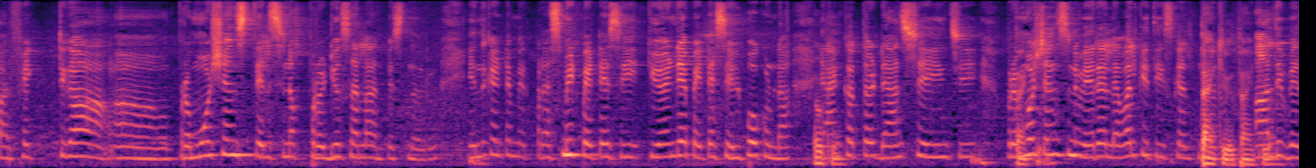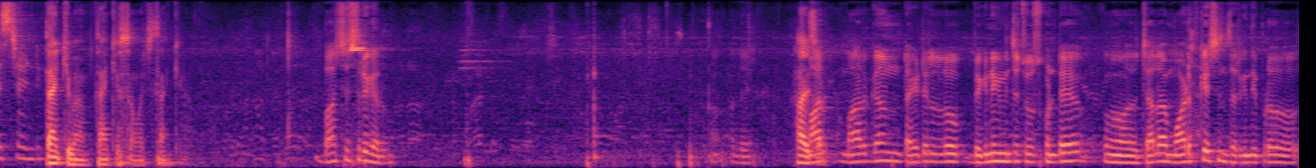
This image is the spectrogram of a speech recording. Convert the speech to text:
పర్ఫెక్ట్గా ప్రమోషన్స్ తెలిసిన ప్రొడ్యూసర్లా అనిపిస్తున్నారు ఎందుకంటే మీరు ప్రెస్ మీట్ పెట్టేసి క్యూఎండే పెట్టేసి వెళ్ళిపోకుండా యాంకర్తో డాన్స్ చేయించి ప్రమోషన్స్ని వేరే లెవెల్కి తీసుకెళ్తున్నారు. ఆల్ ది బెస్ట్ అండి Thank you, ma'am. Thank you so much. Thank you. Bhashyasree గారు Hi, మార్- మార్గన్ టైటిల్లో బిగినింగ్ నుంచి చూసుకుంటే చాలా మోడిఫికేషన్ జరిగింది. ఇప్పుడు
